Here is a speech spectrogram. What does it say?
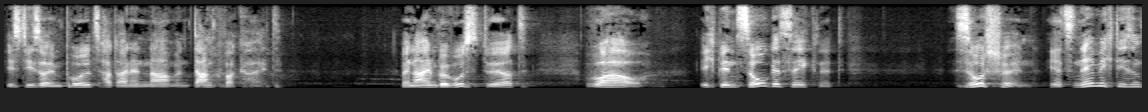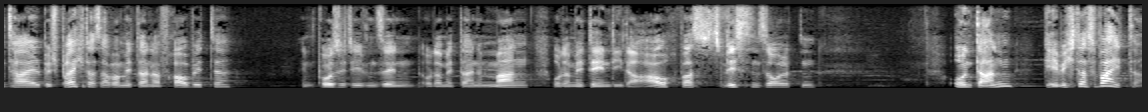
ist dieser Impuls, hat einen Namen, Dankbarkeit. Wenn einem bewusst wird, wow, ich bin so gesegnet, so schön, jetzt nehme ich diesen Teil, bespreche das aber mit deiner Frau bitte, im positiven Sinn, oder mit deinem Mann, oder mit denen, die da auch was wissen sollten, und dann gebe ich das weiter.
